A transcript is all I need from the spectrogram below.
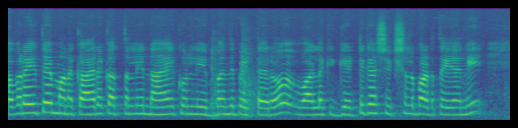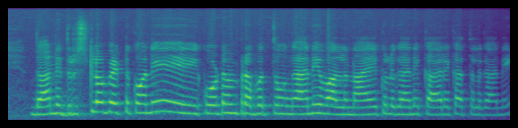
ఎవరైతే మన కార్యకర్తల్ని నాయకుల్ని ఇబ్బంది పెట్టారో వాళ్ళకి గట్టిగా శిక్షలు పడతాయని దాన్ని దృష్టిలో పెట్టుకొని కూటమి ప్రభుత్వం కానీ వాళ్ళ నాయకులు కానీ కార్యకర్తలు కానీ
